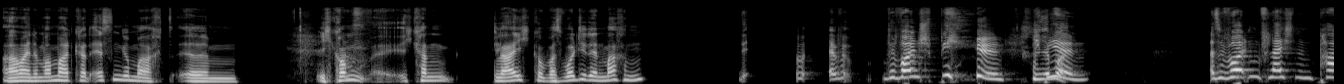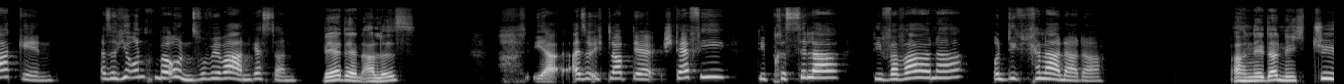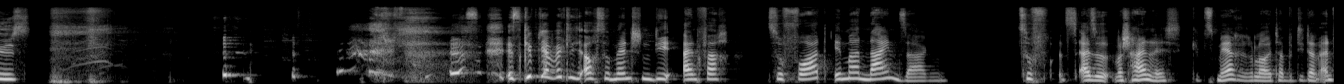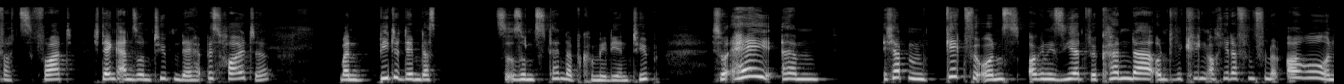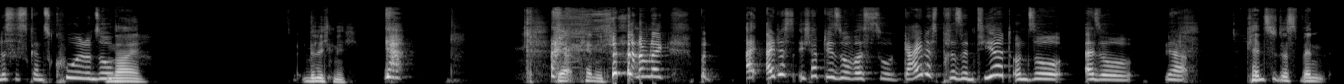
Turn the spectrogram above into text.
Ah, meine Mama hat gerade Essen gemacht. Ähm, ich komm, ich kann gleich kommen. Was wollt ihr denn machen? Äh, Wir wollen spielen. Spielen. Also wir wollten vielleicht in den Park gehen. Also hier unten bei uns, wo wir waren gestern. Wer denn alles? Ja, also ich glaube der Steffi, die Priscilla, die Vavana und die Kanada da. Ach nee, dann nicht. Tschüss. Es gibt ja wirklich auch so Menschen, die einfach sofort immer Nein sagen. Zu, also wahrscheinlich gibt es mehrere Leute, aber die dann einfach sofort. Ich denke an so einen Typen, der bis heute, man bietet dem das so, so ein Stand-up-Comedian-Typ. So, hey, ähm, ich habe einen Gig für uns organisiert, wir können da und wir kriegen auch jeder 500 Euro und das ist ganz cool und so. Nein. Will ich nicht. Ja. Ja, kenne ich. Und I'm like, but I, I just, ich habe dir so was so Geiles präsentiert und so, also, ja. Kennst du das, wenn,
